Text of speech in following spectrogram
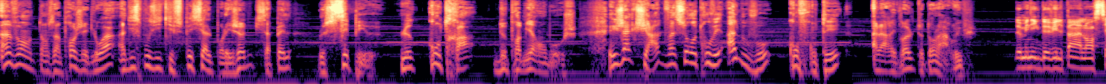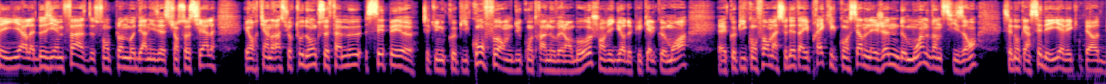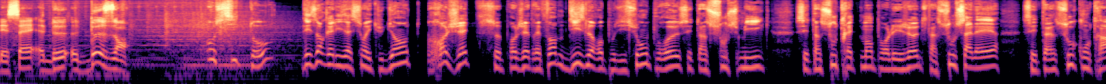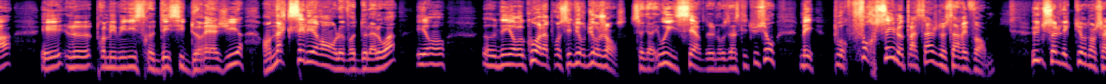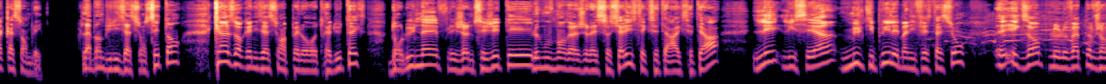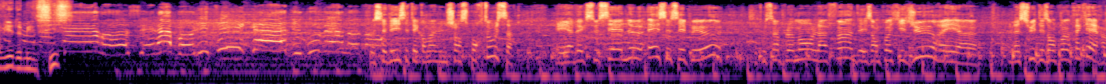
invente dans un projet de loi un dispositif spécial pour les jeunes qui s'appelle le CPE, le contrat de première embauche. Et Jacques Chirac va se retrouver à nouveau confronté à la révolte dans la rue. Dominique de Villepin a lancé hier la deuxième phase de son plan de modernisation sociale et on retiendra surtout donc ce fameux CPE. C'est une copie conforme du contrat nouvelle embauche en vigueur depuis quelques mois. Euh, copie conforme à ce détail près qu'il concerne les jeunes de moins de 26 ans. C'est donc un CDI avec une période d'essai de deux ans. Aussitôt, des organisations étudiantes rejettent ce projet de réforme, disent leur opposition. Pour eux, c'est un sous-SMIC, c'est un sous-traitement pour les jeunes, c'est un sous-salaire, c'est un sous-contrat. Et le Premier ministre décide de réagir en accélérant le vote de la loi et en, ayant recours à la procédure d'urgence. C'est-à-dire, oui, il sert de nos institutions, mais pour forcer le passage de sa réforme. Une seule lecture dans chaque assemblée. La mobilisation s'étend, 15 organisations appellent au retrait du texte, dont l'UNEF, les jeunes CGT, le mouvement de la jeunesse socialiste, etc., etc. Les lycéens multiplient les manifestations. Exemple, le 29 janvier 2006. Le CDI, c'était quand même une chance pour tous. Et avec ce CNE et ce CPE, c'est tout simplement la fin des emplois qui durent et euh, la suite des emplois précaires.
